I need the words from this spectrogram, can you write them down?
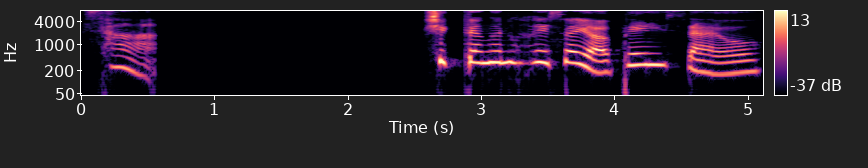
4. 식당은 회사 옆에 있어요.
